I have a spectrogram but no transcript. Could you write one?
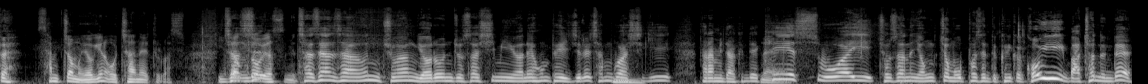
네. 3.5 여기는 오차 안에 들어왔습니다. 이 자세- 정도였습니다. 자세한 사항은 중앙 여론조사 심의위원회 홈페이지를 참고하시기 바랍니다. 근데 네. KSOI 조사는 0.5% 그러니까 거의 맞췄는데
